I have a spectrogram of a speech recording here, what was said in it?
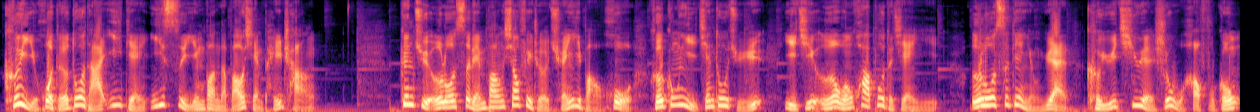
可以获得多达一点一四英镑的保险赔偿。根据俄罗斯联邦消费者权益保护和公益监督局以及俄文化部的建议，俄罗斯电影院可于七月十五号复工。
